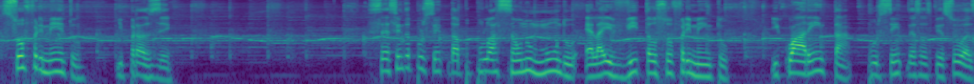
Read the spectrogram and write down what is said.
Sofrimento e prazer. 60% da população no mundo ela evita o sofrimento e 40% dessas pessoas,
